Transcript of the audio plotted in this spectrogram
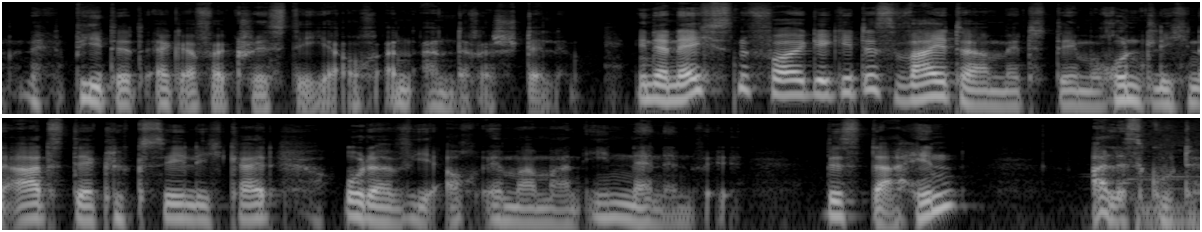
bietet Agatha Christie ja auch an anderer Stelle. In der nächsten Folge geht es weiter mit dem rundlichen Art der Glückseligkeit oder wie auch immer man ihn nennen will. Bis dahin, alles Gute.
